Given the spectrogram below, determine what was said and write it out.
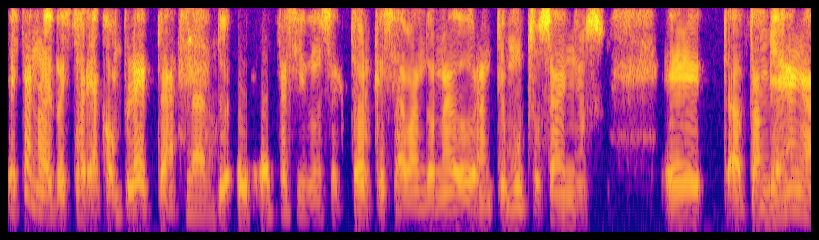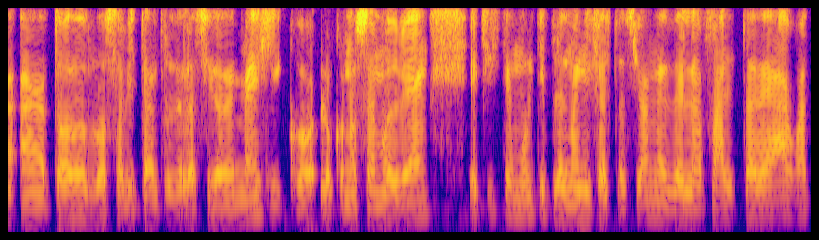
esta no es la historia completa. Este ha sido un sector que se ha abandonado durante muchos años. Eh, también a, todos los habitantes de la Ciudad de México, lo conocemos bien, existen múltiples manifestaciones de la falta de agua.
